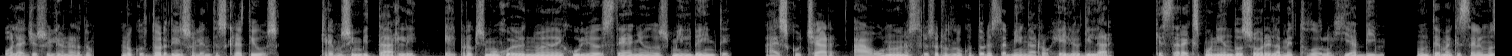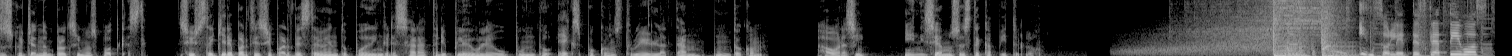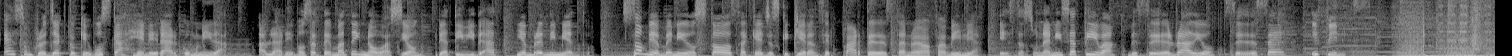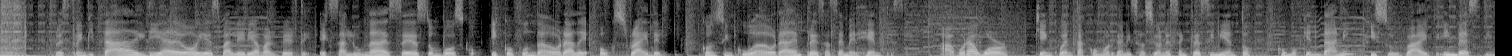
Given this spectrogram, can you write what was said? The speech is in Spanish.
Hola, yo soy Leonardo, locutor de Insolentes Creativos. Queremos invitarle el próximo jueves 9 de julio de este año 2020 a escuchar a uno de nuestros otros locutores también, a Rogelio Aguilar, que estará exponiendo sobre la metodología BIM, un tema que estaremos escuchando en próximos podcasts. Si usted quiere participar de este evento puede ingresar a www.expoconstruirlatam.com. Ahora sí, iniciamos este capítulo. Insolentes Creativos es un proyecto que busca generar comunidad. Hablaremos de temas de innovación, creatividad y emprendimiento. Son bienvenidos todos aquellos que quieran ser parte de esta nueva familia. Esta es una iniciativa de CD Radio, CDC y Phoenix. Nuestra invitada del día de hoy es Valeria Valverde, exalumna de CES Don Bosco y cofundadora de Oxrider, con su incubadora de empresas emergentes, Abora World quien cuenta con organizaciones en crecimiento como Kendani y Survive Investing.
